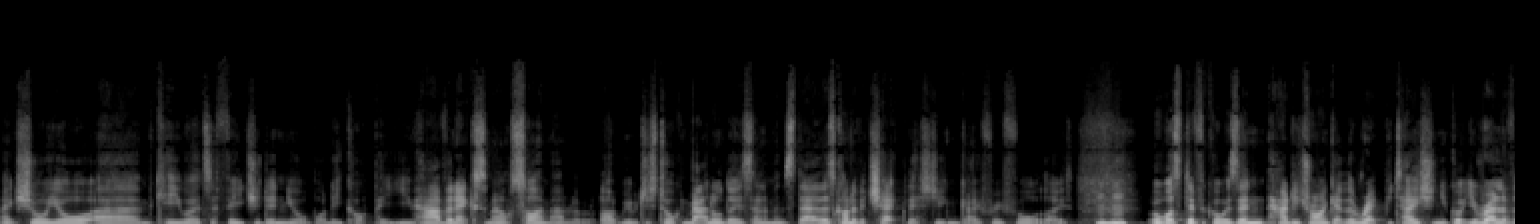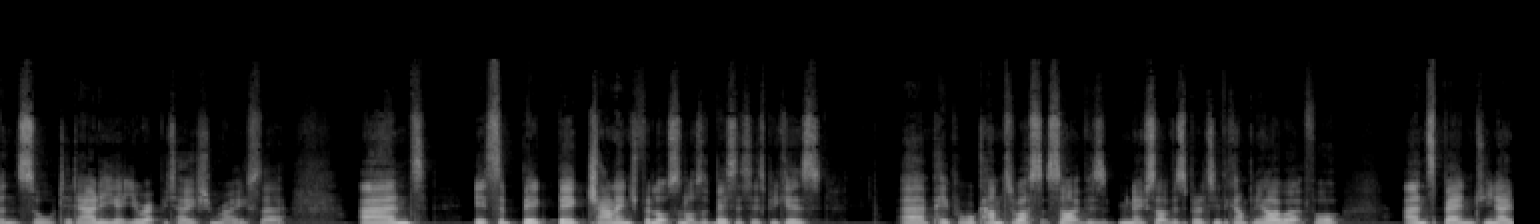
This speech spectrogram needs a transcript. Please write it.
Make sure your um, keywords are featured in your body copy. You have an XML sitemap, like we were just talking about, and all those elements there. There's kind of a checklist you can go through for all those. Mm-hmm. But what's difficult is then how do you try and get the reputation? You've got your relevance sorted. How do you get your reputation raised there? And it's a big, big challenge for lots and lots of businesses because uh, people will come to us at site, vis- you know, site visibility, the company I work for, and spend you know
